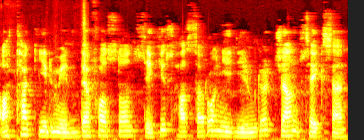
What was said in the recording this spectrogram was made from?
atak 27, defans 18, hasar 17-24, can 80.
